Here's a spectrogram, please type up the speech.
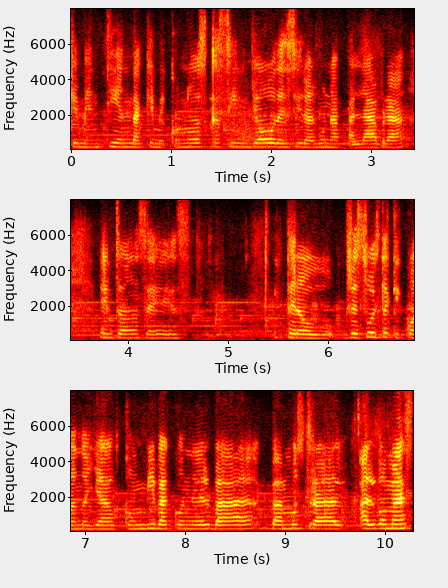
que me entienda, que me conozca sin yo decir alguna palabra. Entonces, pero resulta que cuando ya conviva con él va, va a mostrar algo más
